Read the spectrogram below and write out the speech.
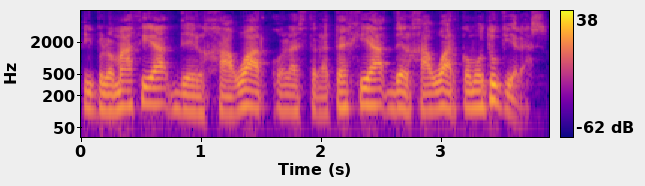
diplomacia del jaguar o la estrategia del jaguar, como tú quieras.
